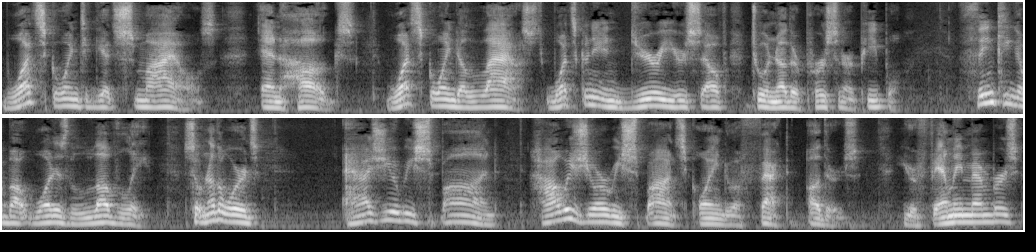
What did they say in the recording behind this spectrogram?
What's going to get smiles and hugs? What's going to last? What's going to endure yourself to another person or people? Thinking about what is lovely. So, in other words, as you respond, how is your response going to affect others? Your family members,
